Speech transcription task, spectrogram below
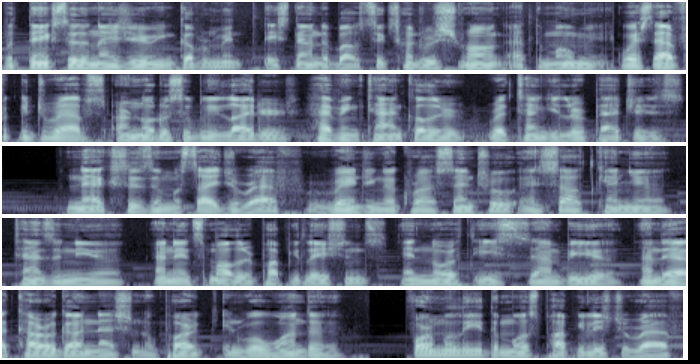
But thanks to the Nigerian government, they stand about 600 strong at the moment. West African giraffes are noticeably lighter, having tan colored rectangular patches. Next is the Maasai giraffe, ranging across central and south Kenya, Tanzania, and in smaller populations in northeast Zambia and the Karaga National Park in Rwanda. Formerly the most populous giraffe,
